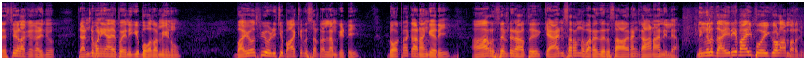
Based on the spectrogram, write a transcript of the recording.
ടെസ്റ്റുകളൊക്കെ കഴിഞ്ഞു. രണ്ട് മണിയായപ്പോൾ എനിക്ക് ബോധം വീണു. ബയോസ്പി ഒഴിച്ച് ബാക്കി റിസൾട്ടെല്ലാം കിട്ടി. ഡോക്ടറെ കാണാൻ കയറി ആ റിസൾട്ടിനകത്ത് ക്യാൻസർ എന്ന് പറയുന്ന ഒരു സാധനം കാണാനില്ല. നിങ്ങൾ ധൈര്യമായി പോയിക്കോളാൻ പറഞ്ഞു.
